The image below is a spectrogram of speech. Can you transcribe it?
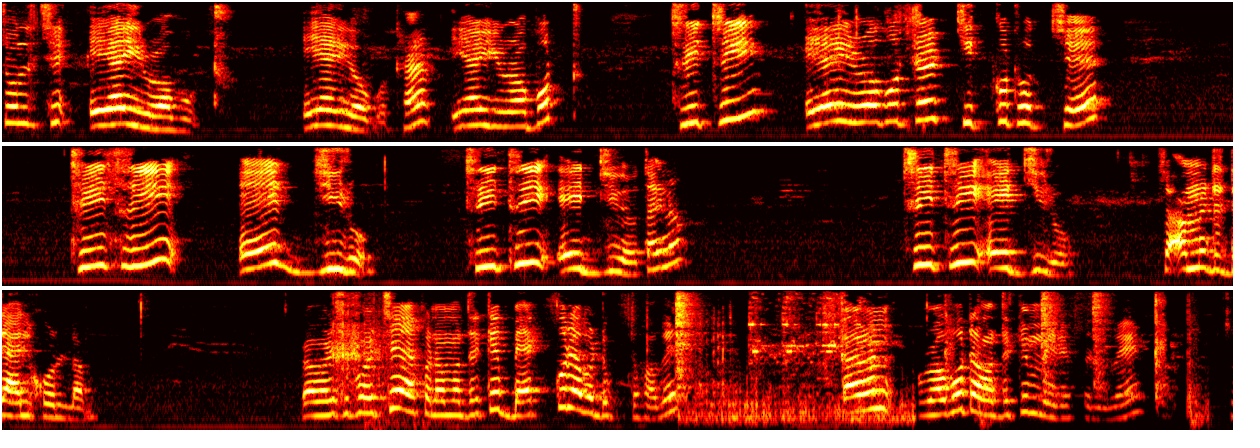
চলছে এআই রোবট এআই রোবট হ্যাঁ? AI robot three three AI রোবটের চিটকোট হচ্ছে three three eight zero three three eight zero তাই না? থ্রি থ্রি এইট জিরো আমরা এটা ডায়াল করলাম। রবার এসে পড়ছে, এখন আমাদেরকে ব্যাক করে আবার ঢুকতে হবে। কারণ রবট আমাদেরকে মেরে ফেলবে। তো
